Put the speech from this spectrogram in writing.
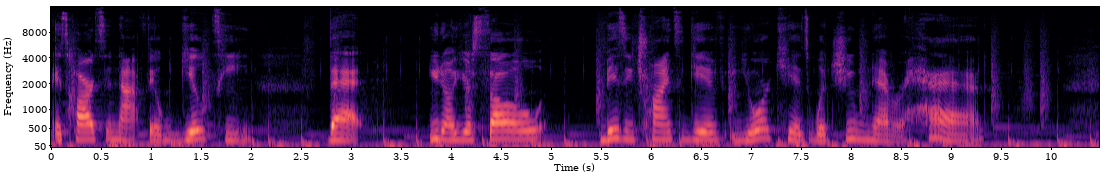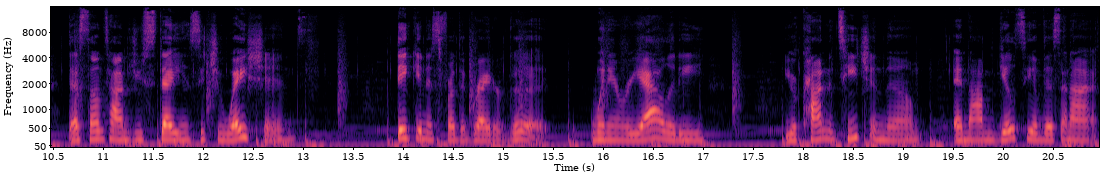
It's hard to not feel guilty that, you know, you're so busy trying to give your kids what you never had that sometimes you stay in situations thinking it's for the greater good when in reality you're kind of teaching them and I'm guilty of this and I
